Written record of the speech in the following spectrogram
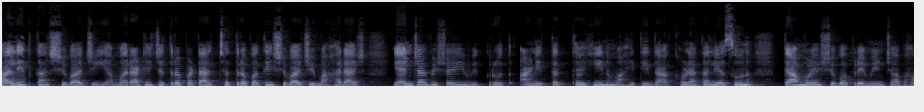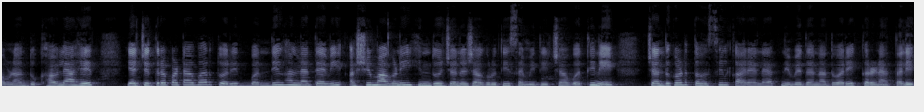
खालिद का शिवाजी या मराठी चित्रपटात छत्रपती शिवाजी महाराज यांच्याविषयी विकृत आणि तथ्यहीन माहिती दाखवण्यात आली असून त्यामुळे शिवप्रेमींच्या भावना दुखावल्या आहेत. या चित्रपटावर त्वरित बंदी घालण्यात यावी अशी मागणी हिंदू जनजागृती समितीच्या वतीने चंदगड तहसील कार्यालयात निवेदनाद्वारे करण्यात आली.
